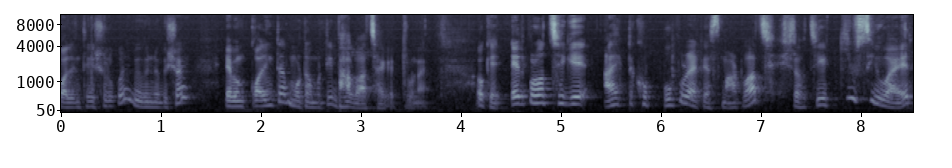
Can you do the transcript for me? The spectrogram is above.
কলিং থেকে শুরু করে বিভিন্ন বিষয়, এবং কলিংটা মোটামুটি ভালো আছে আগের তুলনায়। ওকে, এরপর হচ্ছে গিয়ে আরেকটা খুব পপুলার একটা স্মার্ট ওয়াচ সেটা হচ্ছে কিউসিওয়াইয়ের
